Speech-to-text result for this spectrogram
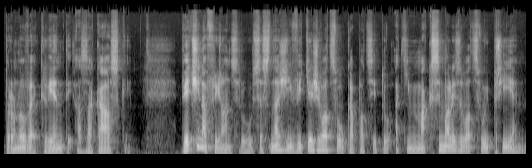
pro nové klienty a zakázky. Většina freelancerů se snaží vytěžovat svou kapacitu a tím maximalizovat svůj příjem.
